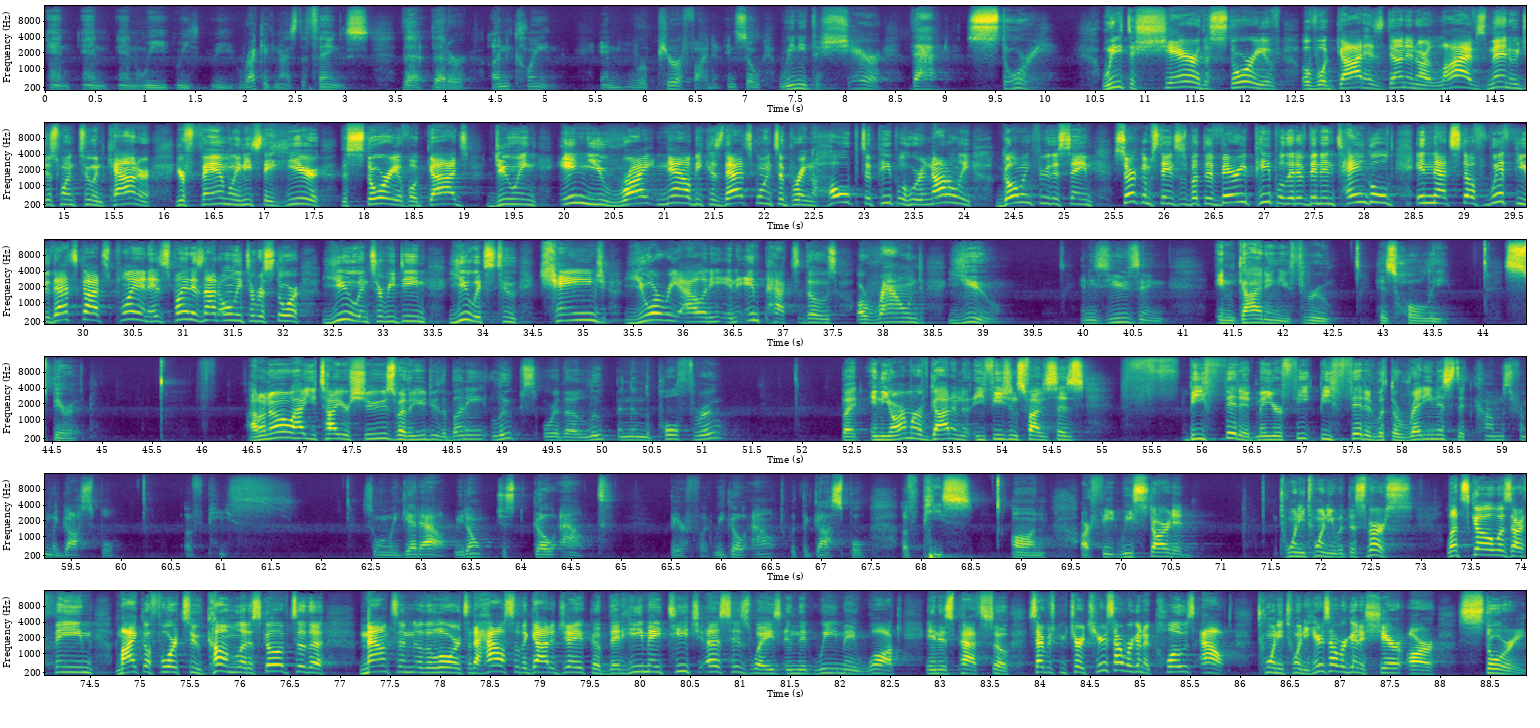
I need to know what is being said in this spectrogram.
and, and, and we, we, we recognize the things that, that are unclean and we're purified. And so we need to share that story. We need to share the story of, of what God has done in our lives. Men who just want to encounter, your family needs to hear the story of what God's doing in you right now because that's going to bring hope to people who are not only going through the same circumstances, but the very people that have been entangled in that stuff with you. That's God's plan. His plan is not only to restore you and to redeem you, it's to change your reality and impact those around you and He's using in guiding you through His Holy Spirit. I don't know how you tie your shoes, whether you do the bunny loops or the loop and then the pull through. But in the armor of God in Ephesians 5, it says, Be fitted, may your feet be fitted with the readiness that comes from the gospel of peace. So when we get out, we don't just go out barefoot, we go out with the gospel of peace on our feet. We started 2020 with this verse. Let's go was our theme. Micah 4 2. Come, let us go up to the mountain of the Lord, to the house of the God of Jacob, that he may teach us his ways and that we may walk in his paths. So, Cypress Creek Church, here's how we're going to close out 2020. Here's how we're going to share our story.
